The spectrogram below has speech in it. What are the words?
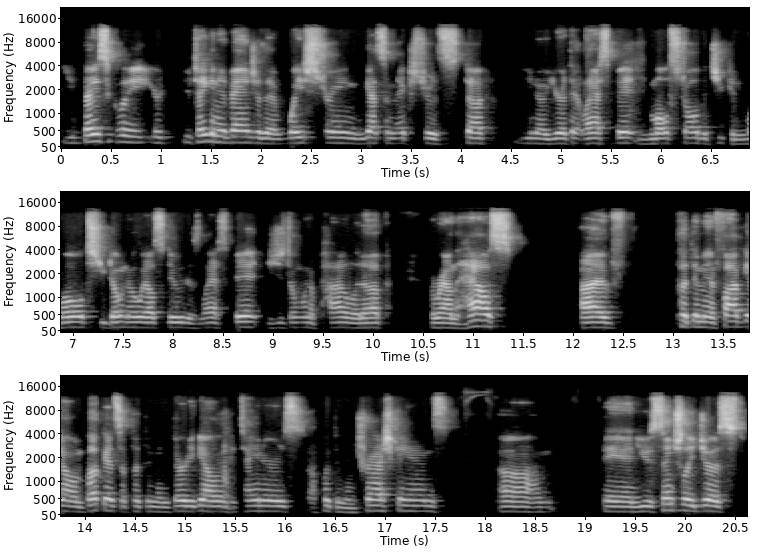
you basically you're you're taking advantage of that waste stream. You got some extra stuff. You know, you're at that last bit. You mulched all that you can mulch. You don't know what else to do with this last bit. You just don't want to pile it up around the house. I've put them in five gallon buckets. I put them in 30 gallon containers. I put them in trash cans. Um, and you essentially just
